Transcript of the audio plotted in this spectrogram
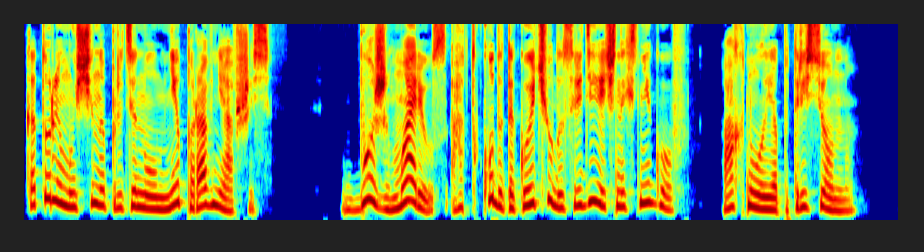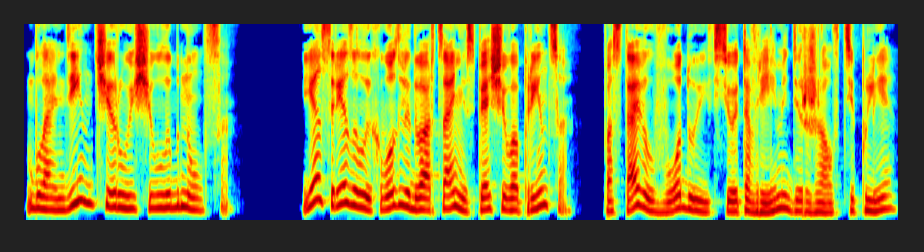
которые мужчина протянул мне, поравнявшись. «Боже, Мариус, откуда такое чудо среди вечных снегов?» Ахнула я потрясенно. Блондин чарующе улыбнулся. Я срезал их возле дворца неспящего принца, поставил в воду и все это время держал в тепле.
